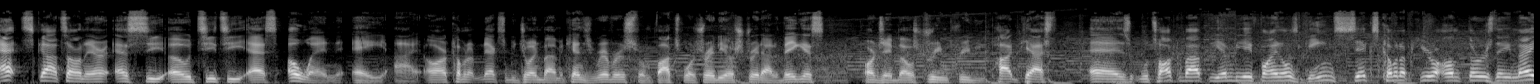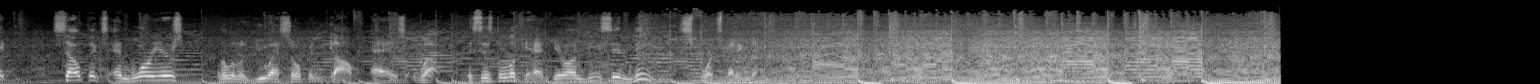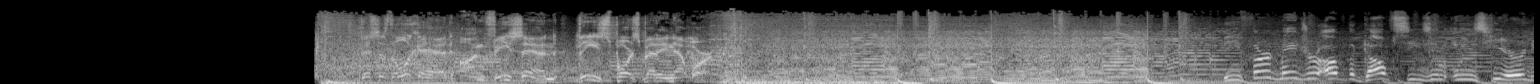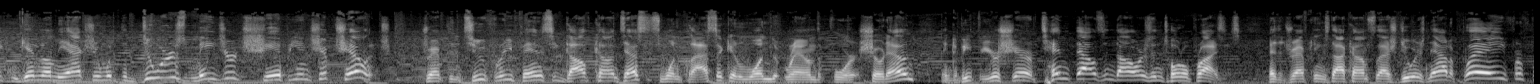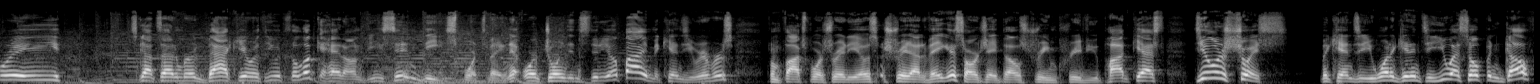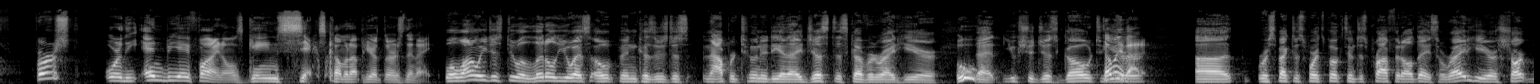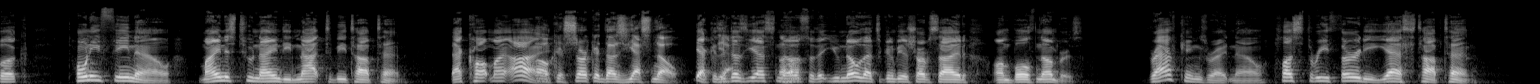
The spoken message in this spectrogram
at Scott's On Air, S C O T T S O N A I R. Coming up next, we'll be joined by Mackenzie Rivers from Fox Sports Radio, straight out of Vegas, RJ Bell's Dream Preview podcast, as we'll talk about the NBA Finals, Game 6 coming up here on Thursday night, Celtics and Warriors, and a little U.S. Open golf as well. This is the look ahead here on VSIN, the Sports Betting Network. VSIN, the Sports Betting Network. The third major of the golf season is here. You can get in on the action with the Doers Major Championship Challenge. Draft in two free fantasy golf contests, one classic and one round for showdown, and compete for your share of $10,000 in total prizes. Head to DraftKings.com slash doers now to play for free. Scott Seidenberg back here with you. It's the look ahead on VSIN, the Sports Betting Network, joined in studio by Mackenzie Rivers from Fox Sports Radio's Straight Out of Vegas, RJ Bell's Dream Preview podcast. Dealer's choice, Mackenzie. You want to get into U.S. Open golf first or the NBA Finals, Game 6, coming up here Thursday night? Well, why don't we just do a little U.S. Open because there's just an opportunity that I just discovered right here Ooh. that you should just go to Tell me about it. Uh, respective sports books and just profit all day. So right here, sharp book, Tony Finau minus 290 not to be top 10. That caught my eye. Oh, because Circa does yes, no. Yeah, because it does yes, no, uh-huh. so that you know that's going to be a sharp side on both numbers. DraftKings right now, plus 330, yes, top 10.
